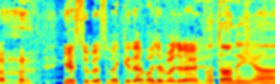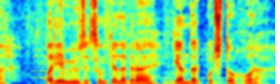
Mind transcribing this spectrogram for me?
ये सुबह सुबह किधर भजन बज रहा है? पता नहीं यार पर ये म्यूज़िक सुन के लग रहा है कि अंदर कुछ तो हो रहा है।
